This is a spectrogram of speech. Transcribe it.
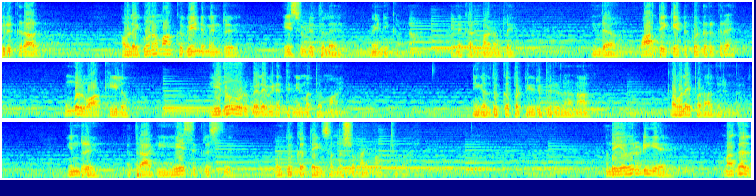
இருக்கிறாள். அவளை குணமாக்க வேண்டும் என்று இயேசுவிடத்தில் வேண்டிக் கொண்டான். எனக்கு அன்பானவர்களே இந்த வார்த்தை கேட்டுக்கொண்டிருக்கிற உங்கள் வாழ்க்கையிலும் ஏதோ ஒரு பலவீனத்தின் நிமித்தமாய் நீங்கள் துக்கப்பட்டு இருப்பீர்களானால் கவலைப்படாதிருங்கள். இன்று கத்ராகி இயேசு கிறிஸ்து உங்கள் துக்கத்தை சந்தோஷமாய் மாற்றுவார். அந்த எவருடைய மகள்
